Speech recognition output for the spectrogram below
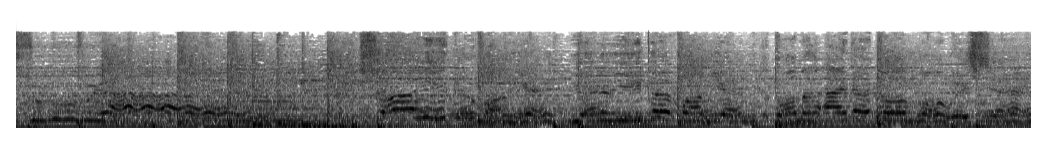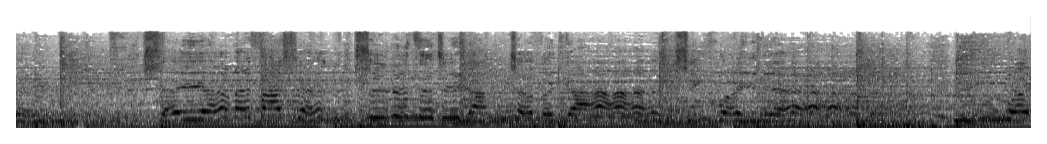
疏远。说一个谎言，圆一个谎言，我们爱得多么危险。谁也没发现，是自己让这份感情毁灭。谁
